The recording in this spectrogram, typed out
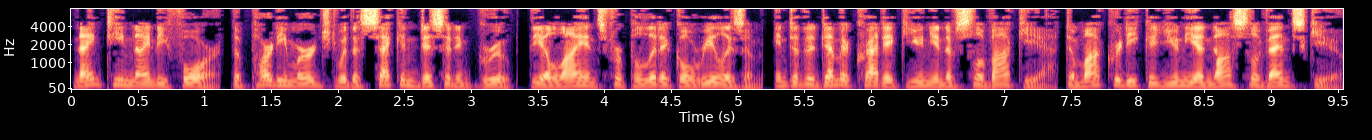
1994, the party merged with a second dissident group, the Alliance for Political Realism, into the Democratic Union of Slovakia Unia na Slovensku.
